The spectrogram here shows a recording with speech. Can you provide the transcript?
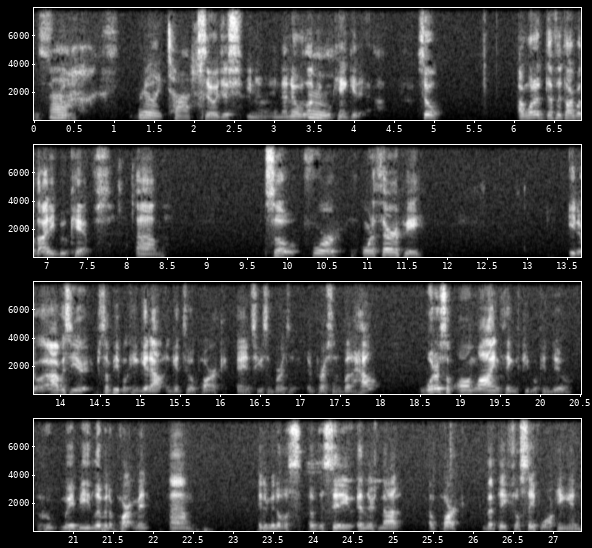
it's Oh, really, Really tough. So just you know, and I know a lot of Hmm. people can't get it. So I want to definitely talk about the ID boot camps. Um, so for ornithotherapy, you know, obviously some people can get out and get to a park and see some birds in, person, but how? What are some online things people can do who maybe live in an apartment um, in the middle of, of the city and there's not a park that they feel safe walking in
